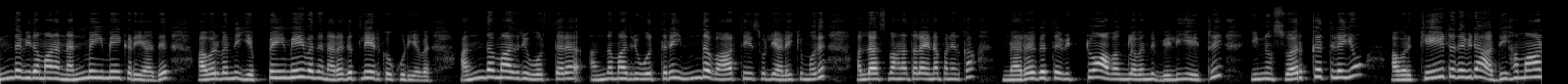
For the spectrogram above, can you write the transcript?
எந்த விதமான நன்மையுமே கிடையாது. அவர் வந்து எப்பயுமே வந்து நரகத்திலே இருக்கக்கூடியவர். அந்த மாதிரி ஒருத்தரை அந்த மாதிரி ஒருத்தரை இந்த வார்த்தையை சொல்லி அழைக்கும் போது அல்லாஹ் சுப்ஹானஹு என்ன பண்ணியிருக்கான் நரகத்தை விட்டும் அவங்கள வந்து வெளியேற்றி இன்னும் ஸ்வர்க்கத்திலையும் அவர் கேட்டதை விட அதிகமான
